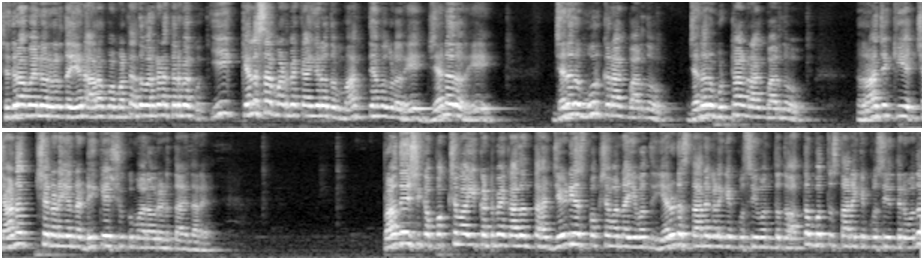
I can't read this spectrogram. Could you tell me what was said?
ಸಿದ್ದರಾಮಯ್ಯನವ್ರ ವಿರುದ್ಧ ಏನು ಆರೋಪ ಮಾಡ್ತಾರೆ ಅದು ಹೊರಗಡೆ ತರಬೇಕು. ಈ ಕೆಲಸ ಮಾಡಬೇಕಾಗಿರೋದು ಮಾಧ್ಯಮಗಳು ರೀ, ಜನರು ರೀ. ಜನರು ಮೂರ್ಖರಾಗಬಾರ್ದು, ಜನರು ಮುಟ್ಟಾಳರಾಗಬಾರ್ದು. ರಾಜಕೀಯ ಚಾಣಕ್ಯ ನಡೆಯನ್ನು ಡಿ ಕೆ ಶಿವಕುಮಾರ್ ಅವರು ಹೇಳ್ತಾ ಇದ್ದಾರೆ. ಪ್ರಾದೇಶಿಕ ಪಕ್ಷವಾಗಿ ಕಟ್ಟಬೇಕಾದಂತಹ ಜೆ ಡಿ ಎಸ್ ಪಕ್ಷವನ್ನ ಇವತ್ತು ಎರಡು ಸ್ಥಾನಗಳಿಗೆ ಕುಸಿಯುವಂಥದ್ದು, ಹತ್ತೊಂಬತ್ತು ಸ್ಥಾನಕ್ಕೆ ಕುಸಿಯುತ್ತಿರುವುದು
